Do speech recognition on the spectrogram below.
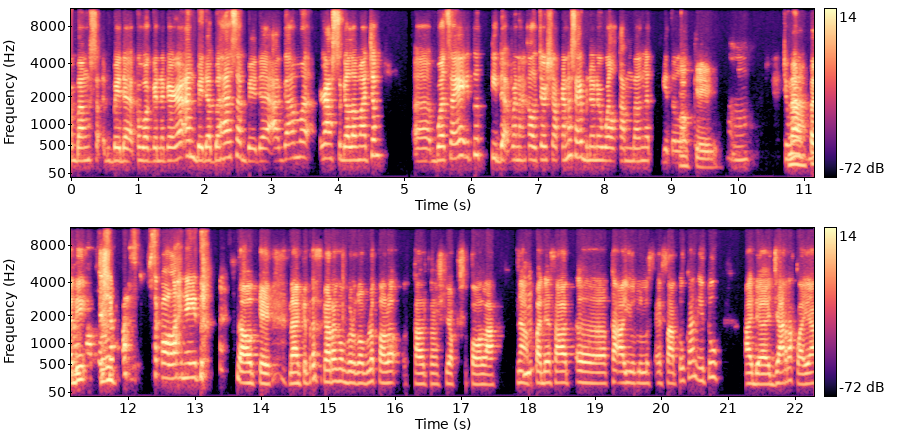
kebangsa beda kewarganegaraan beda bahasa beda agama ras segala macam uh, buat saya itu tidak pernah culture shock karena saya benar-benar welcome banget gitu loh. Oke. Okay. Hmm. Cuma nah, tadi shock pas sekolahnya itu. Oke. Okay. Nah, kita sekarang ngobrol-ngobrol kalau culture shock sekolah. Nah, hmm? pada saat uh, Kak Ayu lulus S1 kan itu ada jarak lah ya,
